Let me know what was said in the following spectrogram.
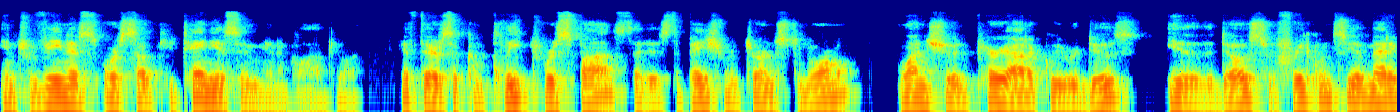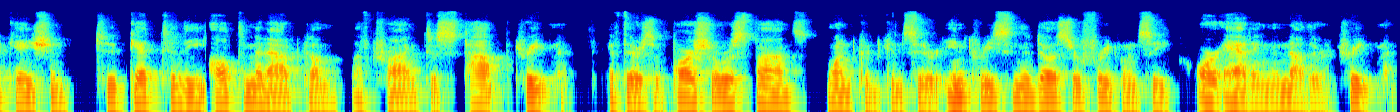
intravenous or subcutaneous immunoglobulin. If there's a complete response, that is, the patient returns to normal, one should periodically reduce either the dose or frequency of medication to get to the ultimate outcome of trying to stop treatment if there's a partial response, one could consider increasing the dose or frequency or adding another treatment.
